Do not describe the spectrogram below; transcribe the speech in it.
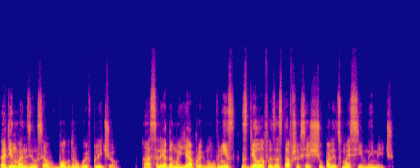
Один вонзился в бок, другой в плечо. А следом и я прыгнул вниз, сделав из оставшихся щупалец массивный меч.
